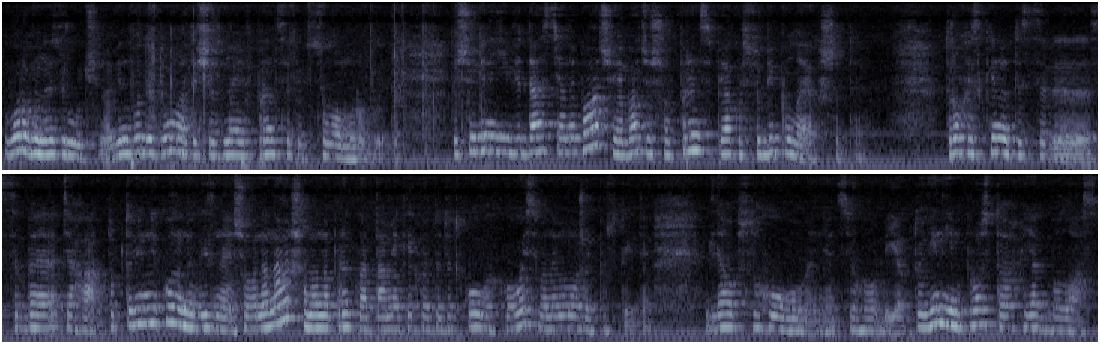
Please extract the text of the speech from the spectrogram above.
ворогу незручно. Він буде думати, що з нею, в принципі, в цілому робити. Те, що він її віддасть, я не бачу. Я бачу, що в принципі якось собі полегшити. Трохи скинути з себе- тягар. Тобто він ніколи не визнає, що вона наша, ну, наприклад, там якихось додаткових когось вони можуть пустити для обслуговування цього об'єкту. Він їм просто як баласт.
